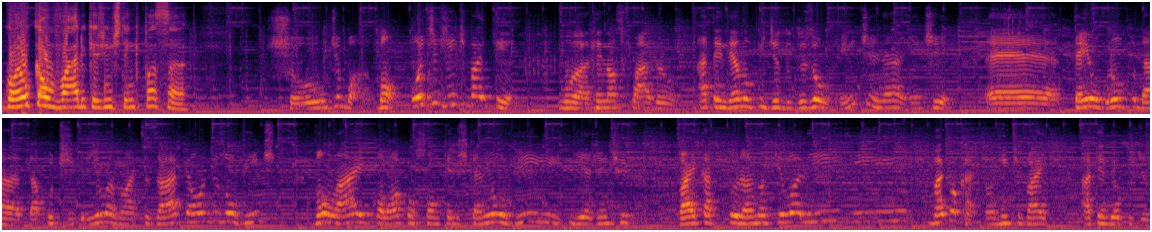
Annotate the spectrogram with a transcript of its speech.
qual é o calvário que a gente tem que passar? Show de bola. Bom, hoje a gente vai ter aquele nosso quadro atendendo o pedido dos ouvintes, né? A gente é, tem o grupo da, da Putz Grila no WhatsApp, onde os ouvintes vão lá e colocam o som que eles querem ouvir e, e a gente vai capturando aquilo ali e vai tocar. Então a gente vai atender o pedido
